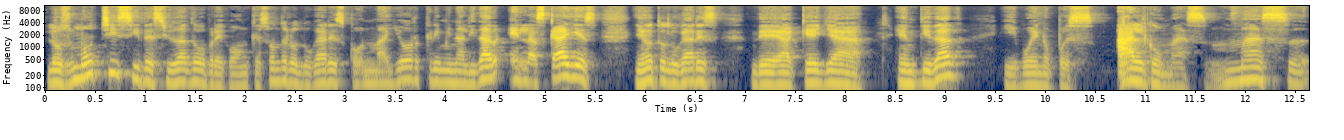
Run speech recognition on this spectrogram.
los Mochis y de Ciudad Obregón, que son de los lugares con mayor criminalidad en las calles y en otros lugares de aquella entidad y bueno, pues algo más, más eh,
